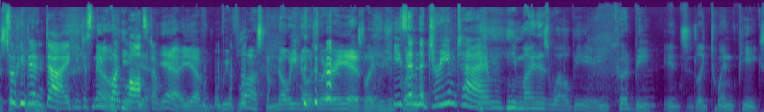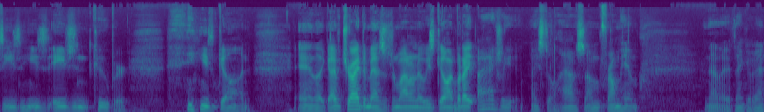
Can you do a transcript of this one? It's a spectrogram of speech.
So he didn't die. He just No, like he- lost yeah, him. Yeah, yeah, we've lost him. Nobody knows where he is. Like we should. He's in the dream time. He might as well be. He could be. It's like Twin Peaks. He's he's Agent Cooper. he's gone. And like I've tried to message him. I don't know. He's gone. But I, I actually I still have some from him. Now that I think of it.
